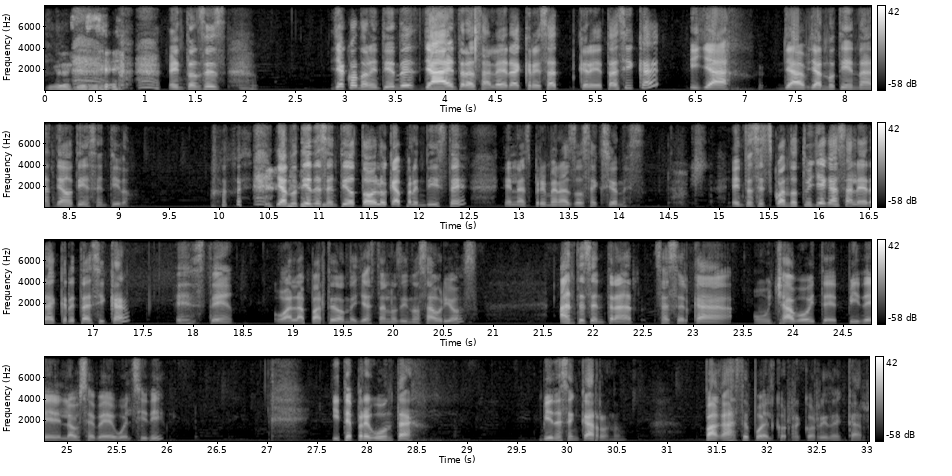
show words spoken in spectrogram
Entonces, ya cuando lo entiendes, ya entras a la era cretácica y ya, ya, ya no tiene nada, ya no tiene sentido. ya no tiene sentido todo lo que aprendiste en las primeras dos secciones. Entonces, cuando tú llegas a la era cretácica, este, o a la parte donde ya están los dinosaurios, antes de entrar, se acerca un chavo y te pide la USB o el CD. Y te pregunta, vienes en carro, ¿no? Pagaste por el co- recorrido en carro.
